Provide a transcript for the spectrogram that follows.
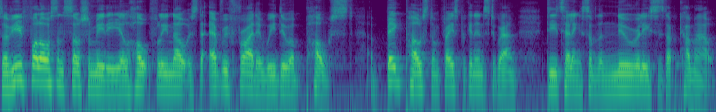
So if you follow us on social media, you'll hopefully notice that every Friday we do a post, a big post on Facebook and Instagram detailing some of the new releases that come out.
